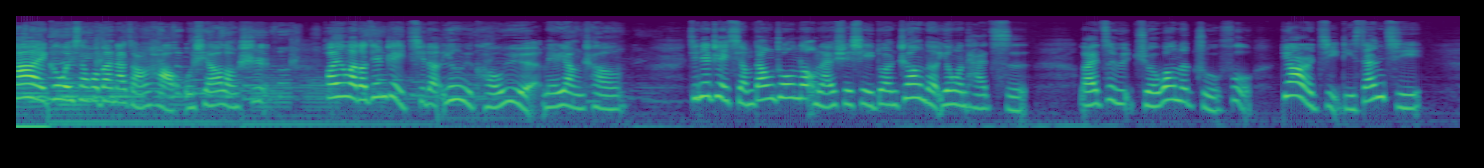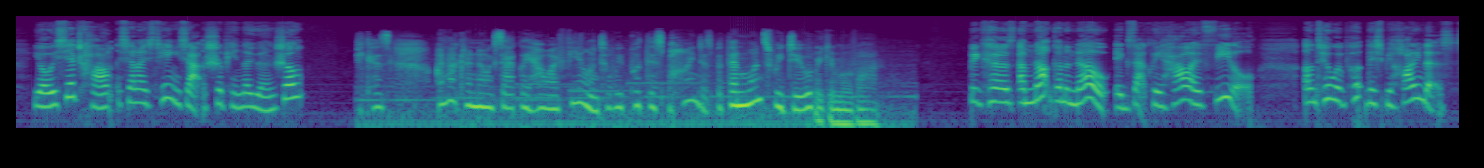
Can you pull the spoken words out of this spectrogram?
嗨，各位小伙伴，大家早上好，我是瑶瑶老师，欢迎来到今天这一期的英语口语每日养成。今天这一期节目当中呢，我们来学习一段这样的英文台词，来自于《绝望的主妇》第二季第三集，有一些长，先来听一下视频的原声。Because I'm not going to know exactly how I feel until we put this behind us. But then once we do, We can move on. because I'm not gonna know exactly how I feel until we put this behind us.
